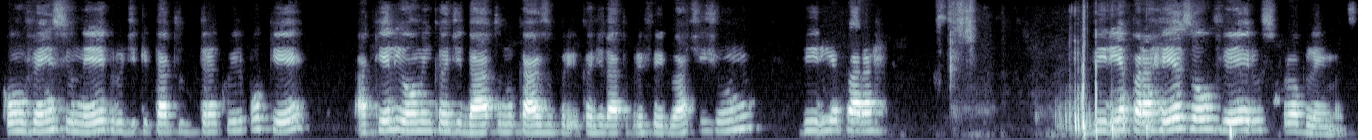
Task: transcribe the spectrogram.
convence o negro de que está tudo tranquilo, porque aquele homem candidato, no caso, o candidato prefeito Duarte Júnior, viria para viria para resolver os problemas.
